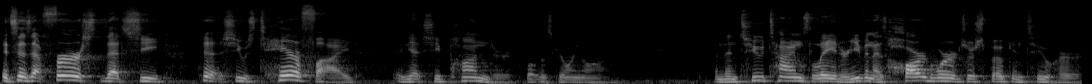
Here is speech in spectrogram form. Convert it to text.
It says at first that she, she was terrified, and yet she pondered what was going on. And then, two times later, even as hard words are spoken to her,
